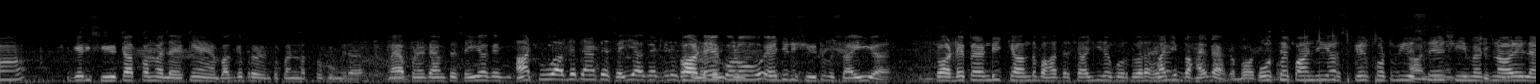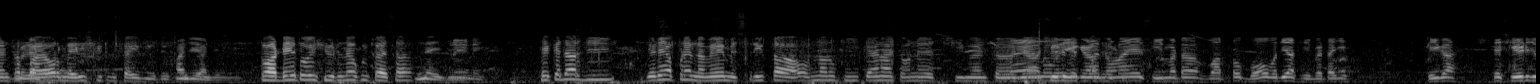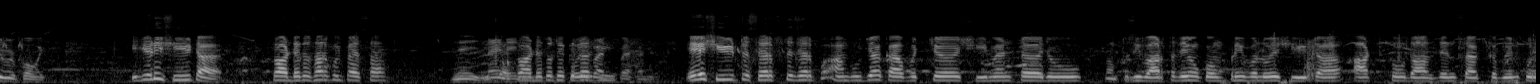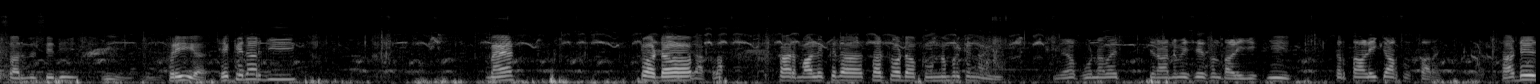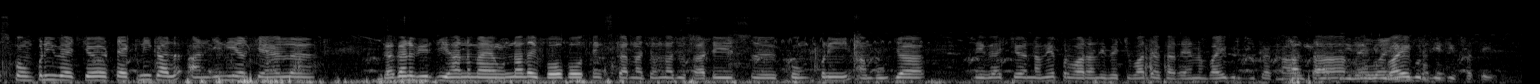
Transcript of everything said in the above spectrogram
ਜਿਹੜੀ ਸ਼ੀਟ ਆਪਾਂ ਮੈਂ ਲੈ ਕੇ ਆਇਆ ਬਾਗੇ ਪੁਰਾਣੇ ਤੋਂ ਪਿੰਡ ਨੱਥੋ ਕਿ ਮੇਰਾ ਮੈਂ ਆਪਣੇ ਟਾਈਮ ਤੇ ਸਹੀ ਆ ਗਿਆ ਜੀ? ਹਾਂ ਤੂੰ ਆਪਦੇ ਟਾਈਮ ਤੇ ਸਹੀ ਆ ਗਿਆ ਜਿਹੜੇ ਤੁਹਾਡੇ ਸਾਨੂੰ- ਕੋਲੋਂ ਇਹ ਜਿਹੜੀ ਸ਼ੀਟ ਵਿਛਾਈ ਆ ਤੁਹਾਡੇ ਪਿੰਡ ਹੀ ਚੰਦ ਬਹਾਦਰ ਸ਼ਾਹ ਜੀ ਦਾ ਗੁਰਦੁਆਰਾ ਹੈ ਹਾਂਜੀ ਹੈਗਾ ਹੈਗਾ ਬਹੁਤ ਉੱਥੇ 5000 ਸਕੁਅਰ ਫੁੱਟ ਵੀ ਇਸੇ ਸੀਮੈਂਟ ਨਾਲ ਹੀ ਲੈਂਟਰ ਪਾਇਆ ਔਰ। ਮੇਰੀ ਸ਼ੀਟ ਵਿਛਾਈ ਵੀ ਉਹਦੀ। ਹਾਂਜੀ ਹਾਂਜੀ ਤੁਹਾਡੇ ਤੋਂ ਇਹ ਸ਼ੀਟ ਦਾ ਕੋਈ ਪੈਸਾ? ਨਹੀਂ ਜੀ। ਨਹੀਂ ਠੇਕੇਦਾਰ ਜੀ ਜਿਹੜੇ ਆਪਣੇ ਨਵੇਂ ਮਿਸਤਰੀ ਭਰਾ ਉਹਨਾਂ ਨੂੰ ਕੀ ਕਹਿਣਾ ਚਾਹੁੰਦੇ ਇਸ ਸੀਮੈਂਟ ਜਾਂ ਸ਼ੀਟ ਦੇ ਕਹਿਣਾ ਵਿੱਚ? ਇਹ ਸੀਮੈਂਟ ਵਰਤੋਂ ਬਹੁਤ ਵਧੀਆ ਸੀਮੈਂਟ ਹੈ ਜੀ। ਠੀਕ ਆ? ਤੇ ਸ਼ੀਟ ਜ਼ਰੂਰ ਪਾਓ ਜੀ। ਇਹ ਜਿਹੜੀ ਸ਼ੀਟ ਆ ਤੁਹਾਡੇ ਤੋਂ ਸਰ ਕੋਈ ਪੈਸਾ? ਨਹੀਂ ਜੀ। ਨਹੀਂ ਨਹੀਂ ਤੁਹਾਡੇ ਤੋਂ ਠੇਕੇਦਾਰ ਜੀ? ਪੈਸਾ ਨਹੀਂ। ਇਹ ਸ਼ੀਟ ਸਿਰਫ ਤੇ ਸਿਰਫ ਅੰਬੂਜਾ ਕੱਪ ਵਿੱਚ ਸੀਮੈਂਟ ਜੋ ਤੁਸੀਂ ਵਰਤਦੇ ਹੋ ਕੰਪਨੀ ਵੱਲੋਂ ਇਹ ਸ਼ੀਟ ਆ 8 ਤੋਂ 10 ਦਿਨ ਤੱਕ ਬਿਲਕੁਲ ਸਰਵਿਸ ਇਹਦੀ ਫ੍ਰੀ ਆ। ਠੇਕੇਦਾਰ ਜੀ ਮੈਂ ਤੁਹਾਡਾ ਘਰ ਮਾਲਕ ਦਾ ਸਰ ਤੁਹਾਡਾ ਫੋਨ ਨੰਬਰ ਕਿੰਨਾ ਹੈ? ਮੇਰਾ ਫੋਨ ਨੰਬਰ 94647 ਜੀ। ਜੀ। 43417 ਸਾਡੇ ਇਸ ਕੰਪਨੀ ਵਿੱਚ ਟੈਕਨੀਕਲ ਇੰਜੀਨੀਅਰ ਚਹਿਲ ਗਗਨਵੀਰ ਜੀ ਹਨ ਮੈਂ ਉਹਨਾਂ ਦਾ ਵੀ ਬਹੁਤ ਬਹੁਤ ਥੈਂਕਸ ਕਰਨਾ ਚਾਹੁੰਦਾ ਜੋ ਸਾਡੇ ਇਸ ਕੰਪਨੀ ਅੰਬੂਜਾ ਦੇ ਵਿੱਚ ਨਵੇਂ ਪਰਿਵਾਰਾਂ ਦੇ ਵਿੱਚ ਵਾਧਾ ਕਰ ਰਹੇ ਹਨ। ਵਾਹਿਗੁਰੂ ਜੀ ਕਾ ਖਾਲਸਾ ਵਾਹਿਗੁਰੂ ਜੀ ਕੀ ਫਤਿਹ।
